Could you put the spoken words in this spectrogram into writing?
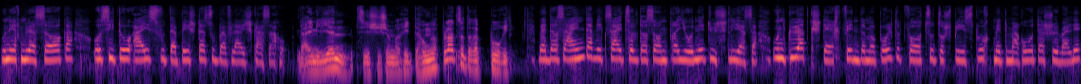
Und ich muss sagen, dass sie hier eins von der besten Superfleischgassen haben. Ja, Emilienne, siehst du schon mal heute Hungerplatz oder ein Puri? Weil das eine, wie gesagt, soll das andere ja nicht ausschließen. Und gut gestärkt finden wir bald den Pfad zu der Spesburg mit dem roten Chevalier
